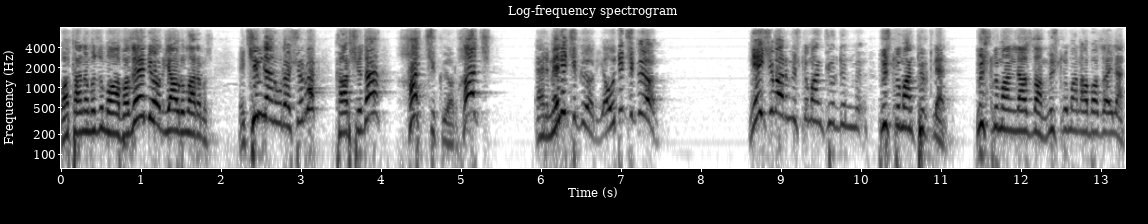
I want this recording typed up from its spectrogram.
Vatanımızı muhafaza ediyor yavrularımız. E kimden uğraşıyor bak? Karşıda haç çıkıyor. Haç. Ermeni çıkıyor. Yahudi çıkıyor. Ne işi var Müslüman Kürdün, Mü- Müslüman Türkler? Müslüman Laz'dan, Müslüman Abazayla.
